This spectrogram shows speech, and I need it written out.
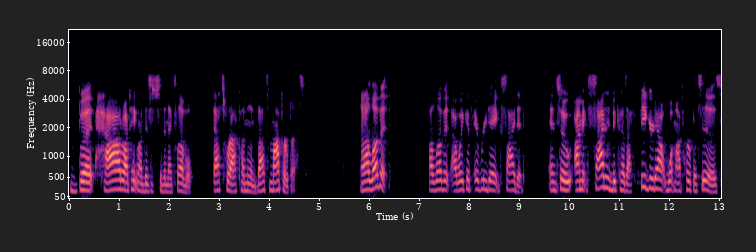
But how do I take my business to the next level? That's where I come in. That's my purpose. And I love it. I love it. I wake up every day excited. And so I'm excited because I figured out what my purpose is.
